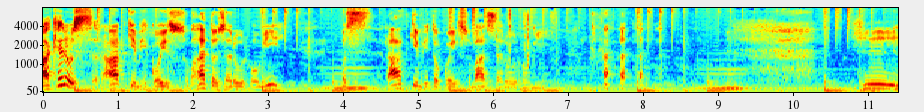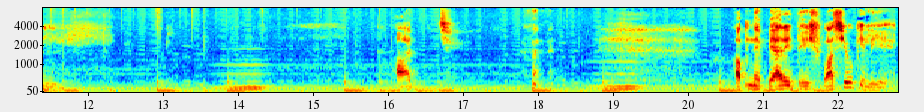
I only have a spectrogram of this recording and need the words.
आखिर उस रात की भी कोई सुबह तो ज़रूर होगी। उस रात की भी तो कोई सुबह ज़रूर होगी। हम्म। आज अपने प्यारे देशवासियों के लिए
